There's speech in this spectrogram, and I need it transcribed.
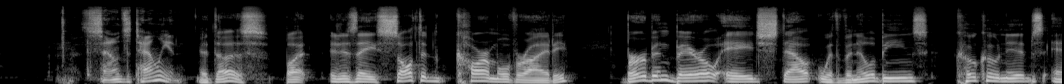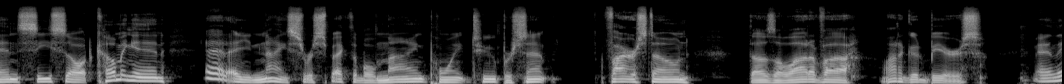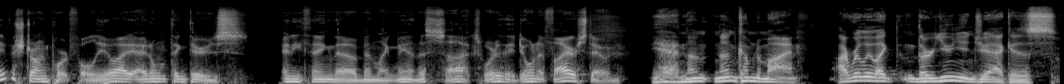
Sounds Italian. It does, but it is a salted caramel variety, bourbon barrel aged stout with vanilla beans, cocoa nibs, and sea salt, coming in at a nice, respectable 9.2%. Firestone does a lot of uh, a lot of good beers. And they have a strong portfolio. I, I don't think there's anything that I've been like, man, this sucks. What are they doing at Firestone? Yeah, none none come to mind. I really like their Union Jack is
